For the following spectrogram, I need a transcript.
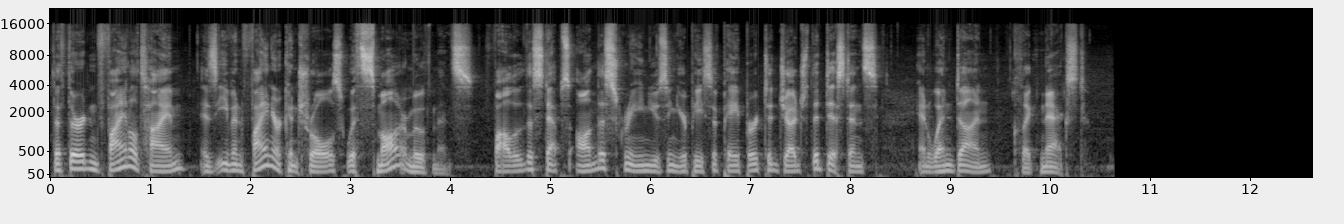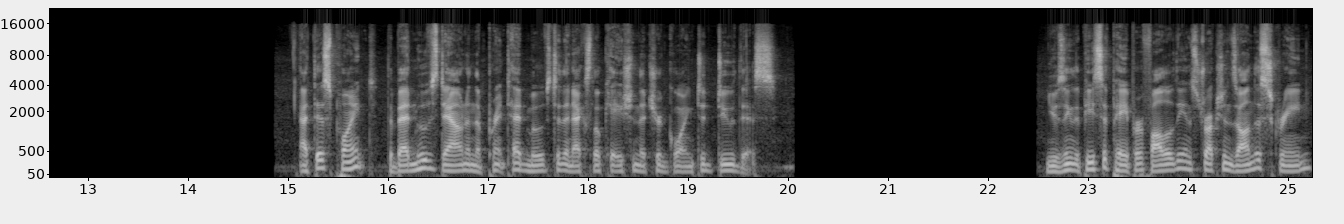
The third and final time is even finer controls with smaller movements. Follow the steps on the screen using your piece of paper to judge the distance, and when done, click Next. At this point, the bed moves down and the print head moves to the next location that you're going to do this. Using the piece of paper, follow the instructions on the screen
